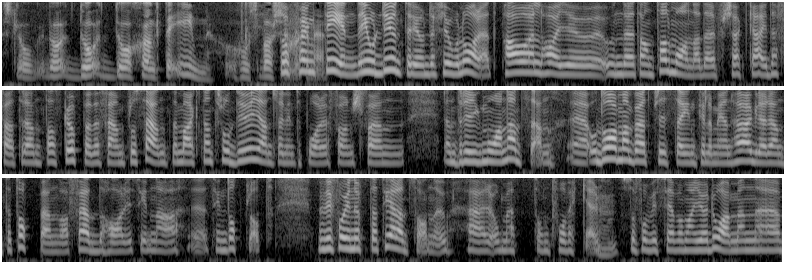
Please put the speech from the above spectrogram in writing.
slog, då, då, då sjönk det in hos börsen? Då sjönk det in. Det gjorde ju inte det under fjolåret. Powell har ju under ett antal månader försökt guida för att räntan ska upp över 5% men marknaden trodde ju egentligen inte på det förrän för en, en dryg månad sedan. Eh, och då har man börjat prisa in till och med en högre räntetopp än vad Fed har i sina, eh, sin dotplot. Men vi får en uppdaterad sån nu här om, ett, om två veckor mm. så får vi se vad man gör då. Men eh,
